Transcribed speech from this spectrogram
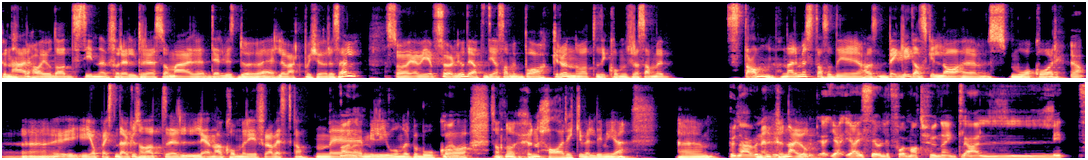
hun her har jo da sine foreldre som er delvis døde eller vært på kjøret selv. Så jeg føler jo det at de har samme bakgrunn, og at de kommer fra samme stand, nærmest. Altså de har begge ganske la, eh, små kår Ja. eh, i, oppveksten. Det er jo ikke sånn at eh, Lena kommer fra vestkanten med Nei, nei. millioner på bok Nei, og sånt noe. Hun har ikke veldig mye. Hun vel men hun er jo jeg, jeg ser jo litt for meg at hun egentlig er litt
